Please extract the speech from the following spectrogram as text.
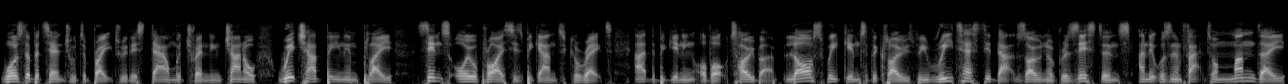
was the potential to break through this downward trending channel, which had been in play since oil prices began to correct at the beginning of October. Last week into the close, we retested that zone of resistance and it it was in fact on Monday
